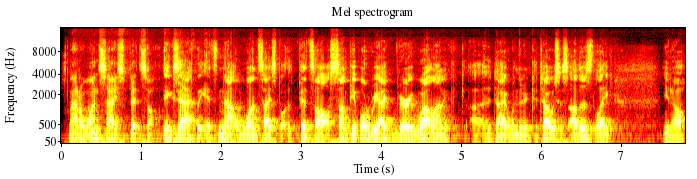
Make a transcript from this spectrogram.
It's not a one size fits all. Exactly. It's not one size fits all. Some people react very well on a, a diet when they're in ketosis. Others like you know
